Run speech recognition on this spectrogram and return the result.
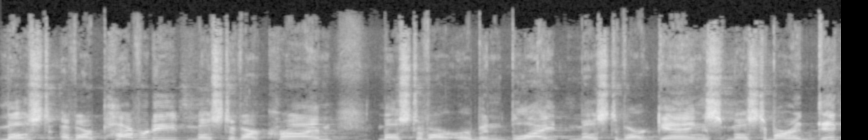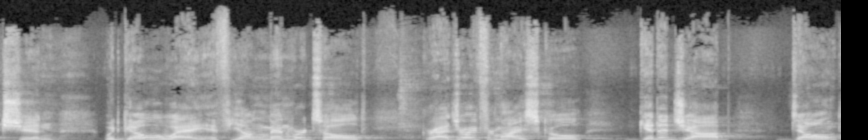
Most of our poverty, most of our crime, most of our urban blight, most of our gangs, most of our addiction would go away if young men were told graduate from high school, get a job, don't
